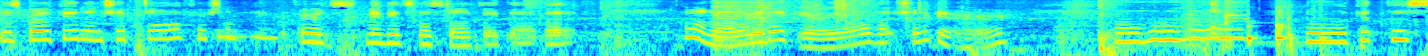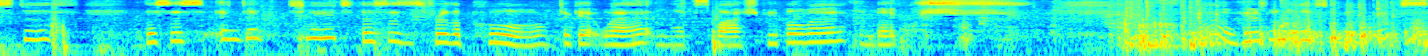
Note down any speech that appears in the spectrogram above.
was broken and chipped off or something. Or it's maybe it's supposed to look like that, but I don't know. We like Ariel. That should get her. Oh, look at this stuff. This is neat. This is for the pool to get wet and like splash people with and be like. Whoosh. Oh, here's one of those books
